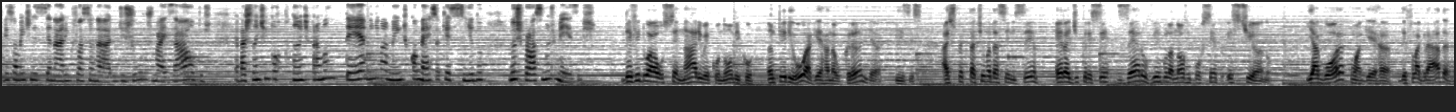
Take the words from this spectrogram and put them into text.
principalmente nesse cenário inflacionário de juros mais altos, é bastante importante para manter minimamente o comércio aquecido nos próximos meses. Devido ao cenário econômico anterior à guerra na Ucrânia, Isis, a expectativa da CNC era de crescer 0,9% este ano. E agora, com a guerra deflagrada,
